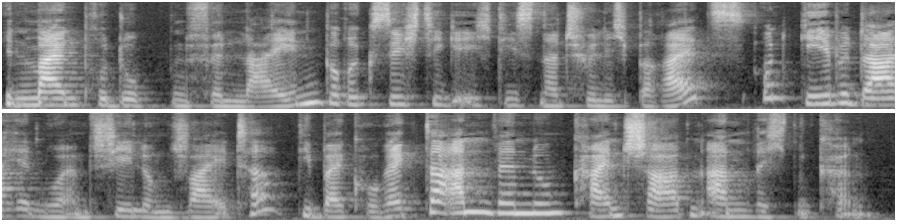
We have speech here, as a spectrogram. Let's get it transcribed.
In meinen Produkten für Laien berücksichtige ich dies natürlich bereits und gebe daher nur Empfehlungen weiter, die bei korrekter Anwendung keinen Schaden anrichten können.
